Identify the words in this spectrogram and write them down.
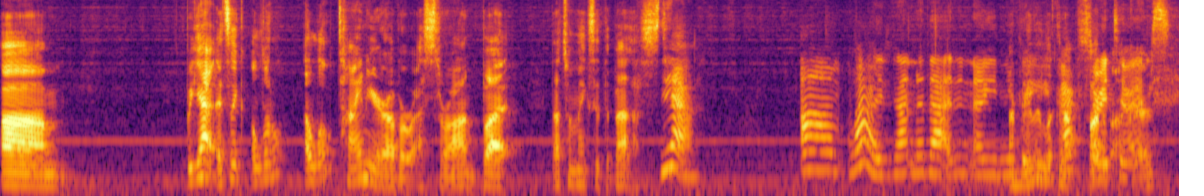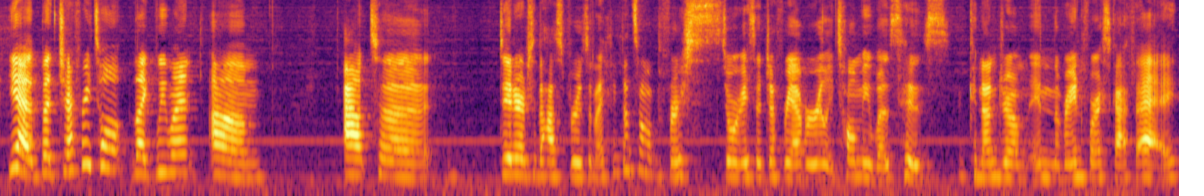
Um, but yeah, it's like a little a little tinier of a restaurant, but that's what makes it the best. yeah. Um, wow, I did not know that. I didn't know you knew I'm the really looking up backstory to it. Yeah, but Jeffrey told like we went um out to dinner to the House of Brews, and I think that's one of the first stories that Jeffrey ever really told me was his conundrum in the Rainforest Cafe,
